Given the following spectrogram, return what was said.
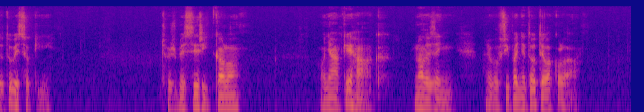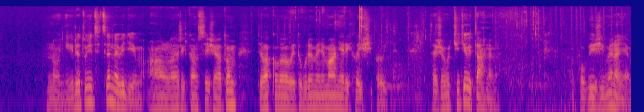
to tu vysoký. Což by si říkalo o nějaký hák na lezení. Nebo případně toho tylakola. No, nikde tu nic sice nevidím, ale říkám si, že na tom tylakolejovi to bude minimálně rychlejší projít. Takže určitě vytáhneme. A poběžíme na něm.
